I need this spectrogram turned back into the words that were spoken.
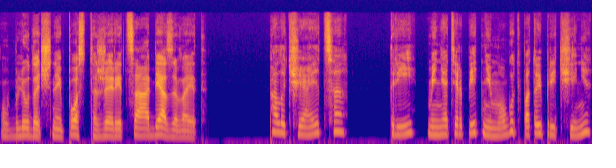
«Ублюдочный пост жреца обязывает». «Получается, три меня терпеть не могут по той причине,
